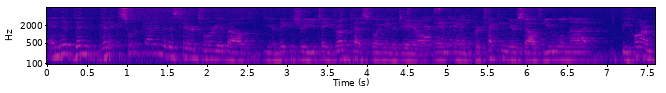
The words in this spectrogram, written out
And then, then, then it sort of got into this territory about, you know, making sure you take drug tests going into jail and, and protecting yourself, you will not be harmed.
